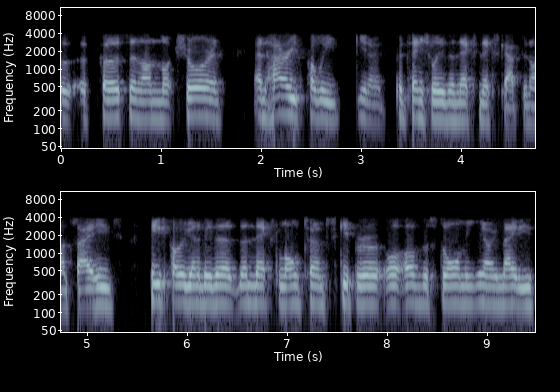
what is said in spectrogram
of, of person, I'm not sure. And and Harry's probably you know potentially the next next captain. I'd say he's he's probably going to be the, the next long term skipper of the Storm. You know, he made his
